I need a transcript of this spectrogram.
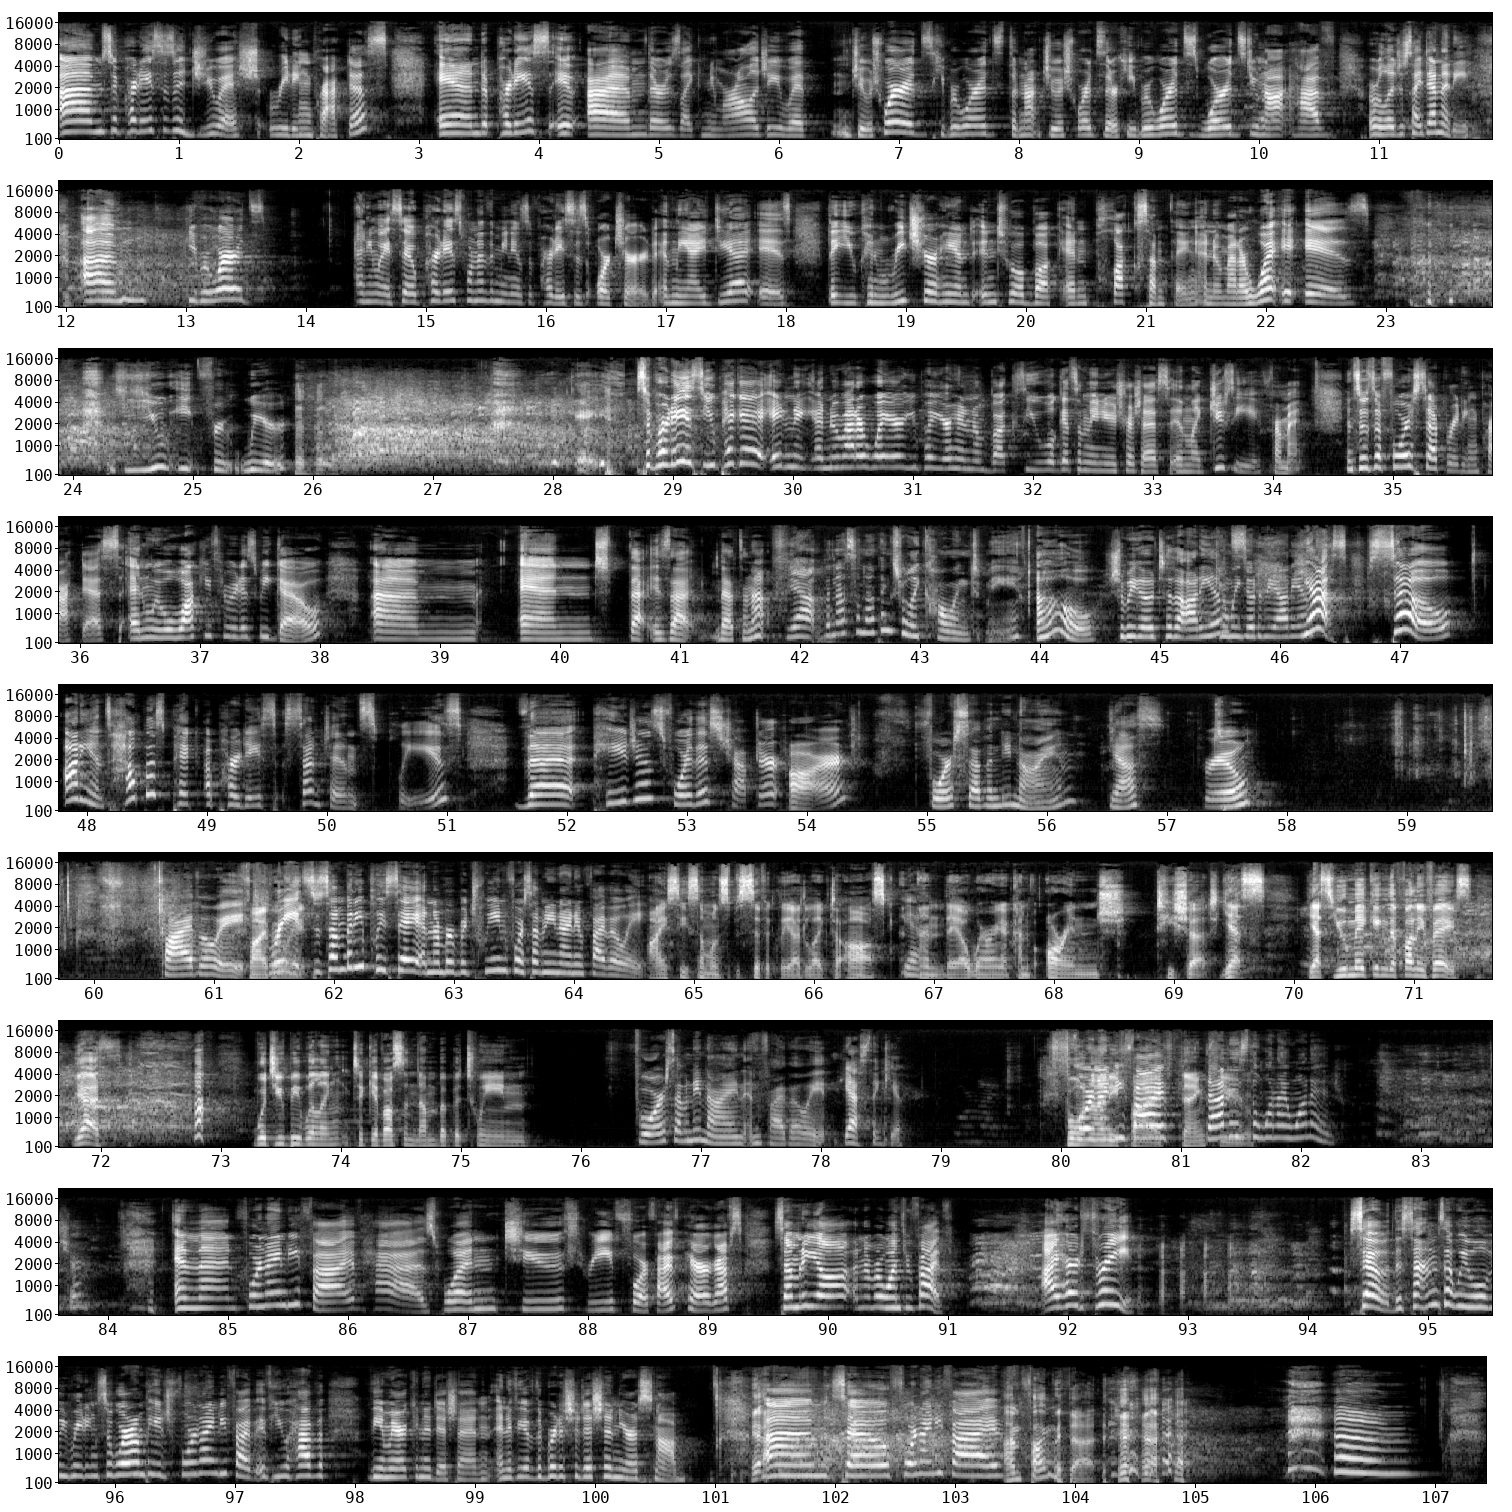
Um, so Pardes is a Jewish reading practice, and Pardes, it, um, there's like numerology with Jewish words, Hebrew words. They're not Jewish words; they're Hebrew words. Words do not have a religious identity. Um, Hebrew words. Anyway, so Pardes, one of the meanings of Pardes is orchard. And the idea is that you can reach your hand into a book and pluck something, and no matter what it is, you eat fruit weird. okay. So Pardes, you pick it, and, and no matter where you put your hand in a book, you will get something nutritious and like juicy from it. And so it's a four-step reading practice, and we will walk you through it as we go. Um, and that is that. That's enough. Yeah, Vanessa, nothing's really calling to me. Oh, should we go to the audience? Can we go to the audience? Yes. So, audience, help us pick a Pardes sentence, please. The pages for this chapter are 479, yes through 508. 508. great. So, somebody please say a number between 479 and 508. I see someone specifically I'd like to ask, Yeah. and they are wearing a kind of orange t-shirt. Yes, yes, you making the funny face. Yes. Would you be willing to give us a number between 479 and 508. Yes, thank you. 495? Thank That you. is the one I wanted. Sure. And then 495 has one, two, three, four, five paragraphs. Somebody yell a number one through five. I heard three. So the sentence that we will be reading. So we're on page 495. If you have the American edition, and if you have the British edition, you're a snob. Um, so 495. I'm fine with that. Um,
